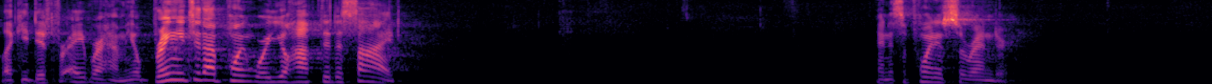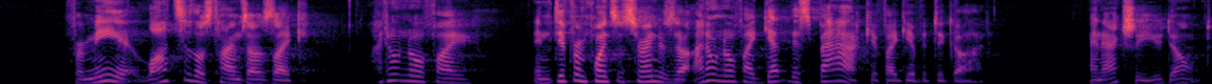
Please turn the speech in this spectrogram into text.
like he did for Abraham. He'll bring you to that point where you'll have to decide. And it's a point of surrender. For me, lots of those times I was like, I don't know if I, in different points of surrender, I don't know if I get this back if I give it to God. And actually, you don't.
